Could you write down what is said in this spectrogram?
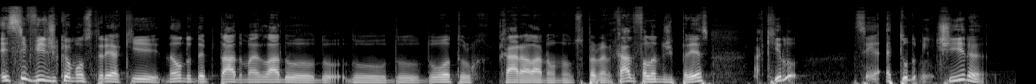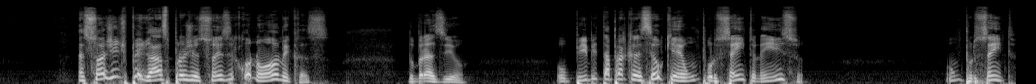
Esse vídeo que eu mostrei aqui, não do deputado, mas lá do, do, do, do- do outro cara lá no, no supermercado, falando de preço, aquilo, assim, é tudo mentira. É só a gente pegar as projeções econômicas do Brasil. O PIB tá para crescer o quê? 1%? Nem isso? 1%?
